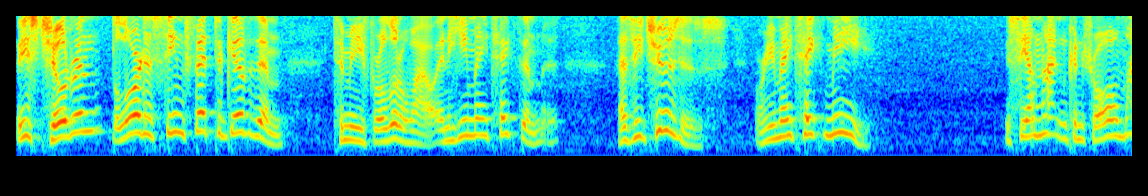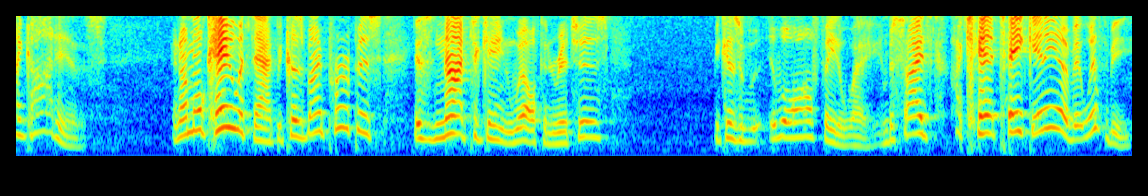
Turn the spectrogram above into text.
These children, the Lord has seen fit to give them to me for a little while, and He may take them as He chooses, or He may take me. You see, I'm not in control, my God is. And I'm okay with that because my purpose is not to gain wealth and riches because it will all fade away. And besides, I can't take any of it with me.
